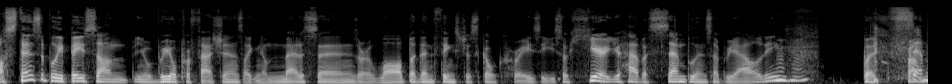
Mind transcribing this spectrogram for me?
ostensibly based on you know real professions like you know medicines or law, but then things just go crazy. So here you have a semblance of reality. But from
